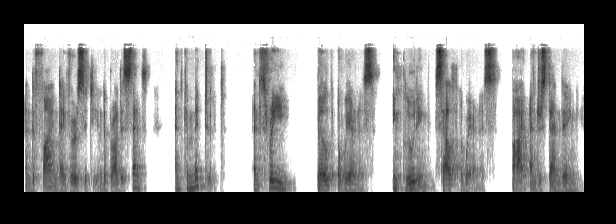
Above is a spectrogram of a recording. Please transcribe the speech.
and define diversity in the broadest sense and commit to it. And three, build awareness, including self awareness by understanding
